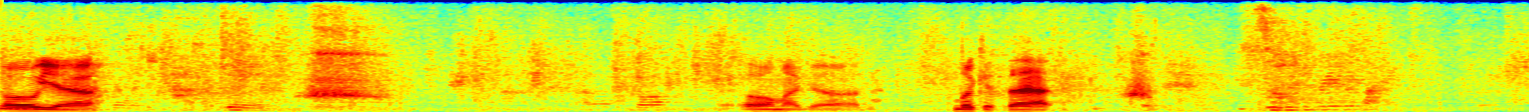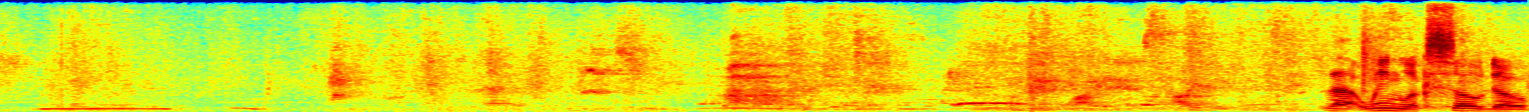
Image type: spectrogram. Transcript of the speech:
Oh yeah. Oh my god. Look at that. That wing looks so dope.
